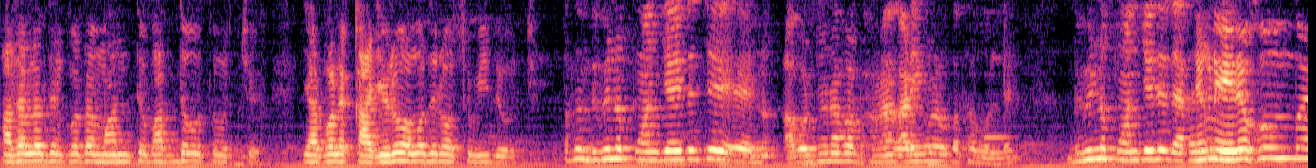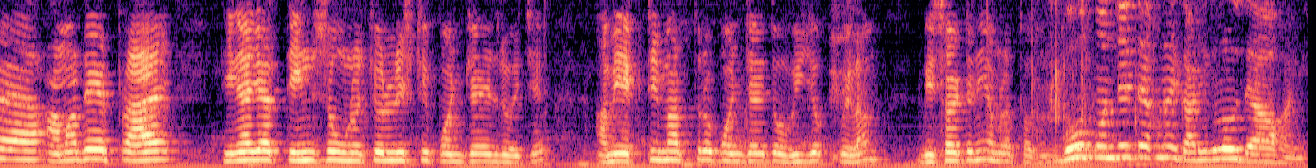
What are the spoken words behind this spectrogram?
আদালতের কথা মানতে বাধ্য হতে হচ্ছে যার ফলে কাজেরও আমাদের অসুবিধে হচ্ছে। আপনি বিভিন্ন পঞ্চায়েতে যে আবর্জনা বা ভাঙা গাড়িগুলোর কথা বললেন বিভিন্ন পঞ্চায়েতে দেখা দেখুন যায় এরকম আহ, আমাদের প্রায় তিন হাজার তিনশো উনচল্লিশটি পঞ্চায়েত রয়েছে। আমি একটি মাত্র পঞ্চায়েতে অভিযোগ পেলাম বিষয়টা নিয়ে আমরা তদন্ত বহু পঞ্চায়েতে এখন এই গাড়িগুলোও দেওয়া হয়নি।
